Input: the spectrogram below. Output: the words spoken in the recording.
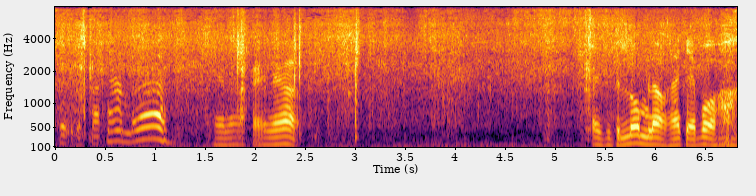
เพิ่นก็ปักน้ำเด้อใกล้แล้วใกล้แล้ว ไปสิเป็นล่มแล้วหายใจบ่ออก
